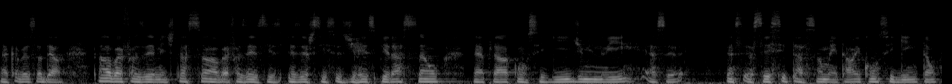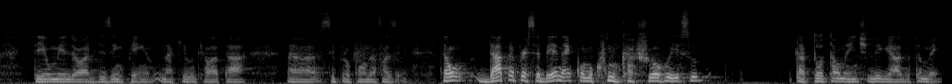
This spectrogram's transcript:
na cabeça dela. Então ela vai fazer meditação, ela vai fazer esses exercícios de respiração, né, para ela conseguir diminuir essa essa excitação mental e conseguir então ter o melhor desempenho naquilo que ela está uh, ah, se propondo a fazer. Então dá para perceber, né, como com um cachorro isso está totalmente ligado também.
